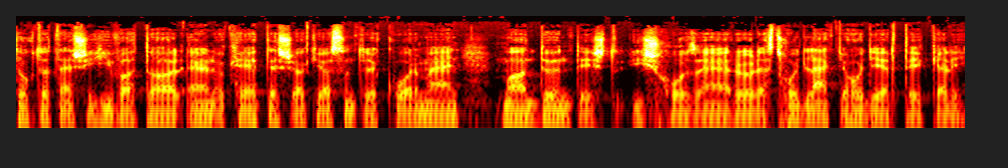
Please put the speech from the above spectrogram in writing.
oktatási hivatal elnök helyettese, aki azt mondta, hogy a kormány ma döntést is hoz erről. Ezt hogy látja, hogy értékeli?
